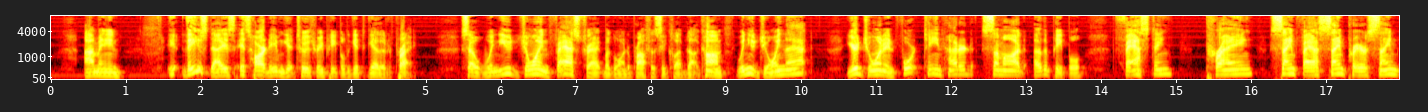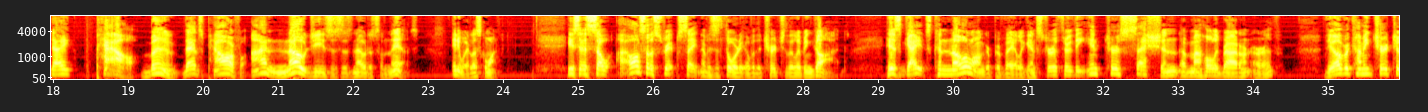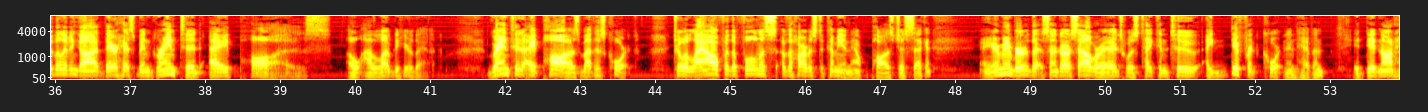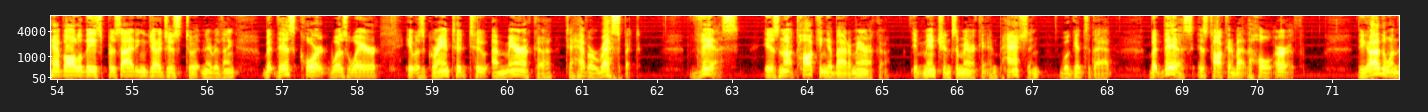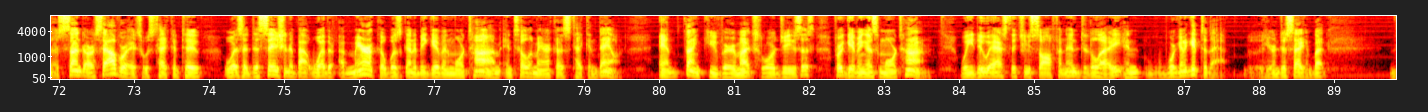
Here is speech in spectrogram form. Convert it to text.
I mean, these days it's hard to even get two or three people to get together to pray. So when you join Fast Track by going to prophecyclub.com, when you join that, you're joining 1,400 some odd other people fasting, praying, same fast, same prayer, same day, Pow! Boom! That's powerful. I know Jesus is noticing this. Anyway, let's go on. He says, So I also stripped Satan of his authority over the church of the living God. His gates can no longer prevail against her through the intercession of my holy bride on earth. The overcoming church of the living God, there has been granted a pause. Oh, I love to hear that. Granted a pause by this court to allow for the fullness of the harvest to come in. Now, pause just a second. Now, you remember that Sundar Selvaraj was taken to a different court in heaven. It did not have all of these presiding judges to it and everything, but this court was where it was granted to America to have a respite. This is not talking about America. It mentions America in passing. We'll get to that. But this is talking about the whole earth. The other one that Sundar Selvaraj was taken to was a decision about whether America was going to be given more time until America is taken down. And thank you very much, Lord Jesus, for giving us more time. We do ask that you soften and delay, and we're going to get to that here in just a second. But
